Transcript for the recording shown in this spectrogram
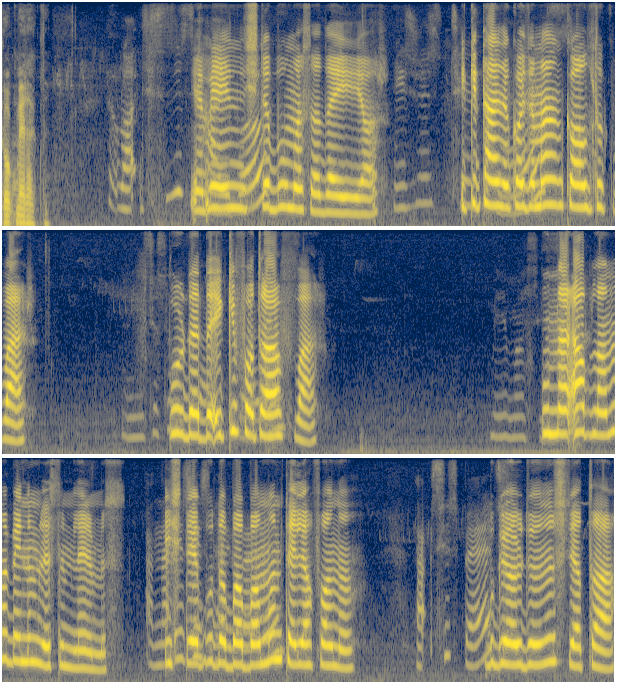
Çok meraklı. Yemeğini işte bu masada yiyor. İki tane kocaman koltuk var. Burada da iki fotoğraf var. Bunlar ablamla benim resimlerimiz. İşte bu da babamın telefonu. Bu gördüğünüz yatağı.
